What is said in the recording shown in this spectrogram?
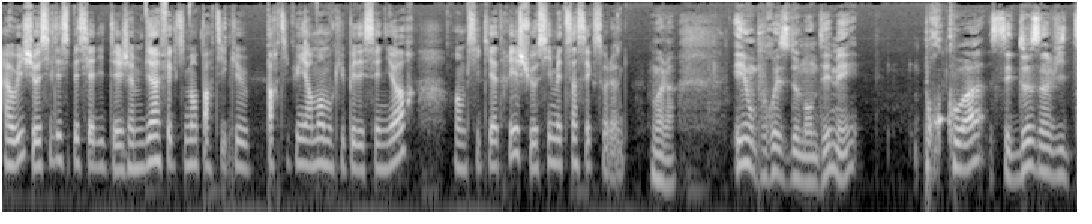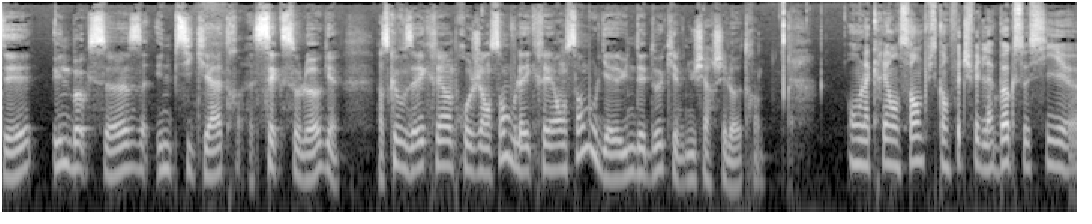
ah oui, j'ai aussi des spécialités. J'aime bien effectivement particulièrement m'occuper des seniors en psychiatrie. Je suis aussi médecin sexologue. Voilà. Et on pourrait se demander, mais pourquoi ces deux invités, une boxeuse, une psychiatre, sexologue Parce que vous avez créé un projet ensemble, vous l'avez créé ensemble ou il y a une des deux qui est venue chercher l'autre? On l'a créé ensemble puisqu'en fait je fais de la boxe aussi. Euh.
